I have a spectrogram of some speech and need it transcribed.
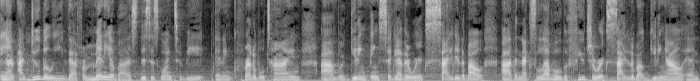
And I do believe that for many of us, this is going to be an incredible time. Um, we're getting things together. We're excited about uh, the next level, the future. We're excited about getting out and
